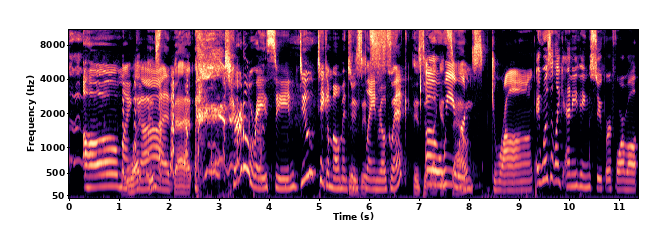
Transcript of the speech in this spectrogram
oh my What is god, that? turtle racing. Do take a moment to Is explain real quick. Is it Oh, like it we sounds? were drunk. It wasn't like anything super formal.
